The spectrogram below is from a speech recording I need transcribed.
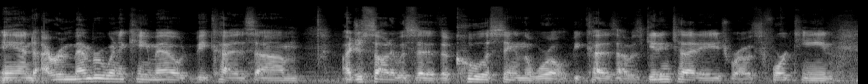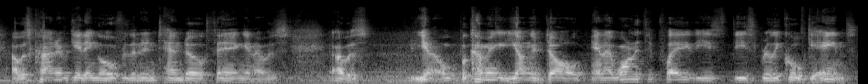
and I remember when it came out because um, I just thought it was the, the coolest thing in the world because I was getting to that age where I was 14 I was kind of getting over the Nintendo thing and I was I was you know becoming a young adult and I wanted to play these these really cool games.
